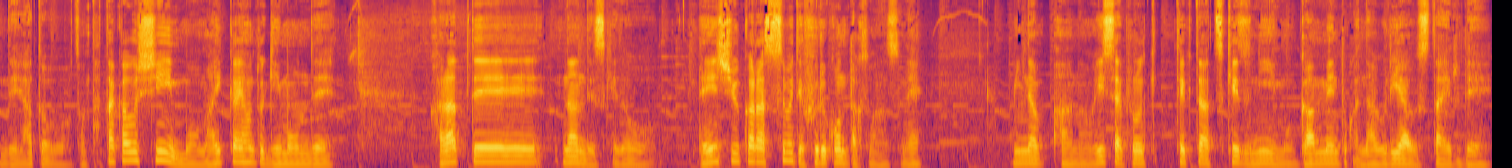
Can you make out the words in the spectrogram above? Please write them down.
であとその戦うシーンも毎回ほんと疑問で空手なんですけど練習から全てフルコンタクトなんですね。みんなあの一切プロテクターつけずにもう顔面とか殴り合うスタイルで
